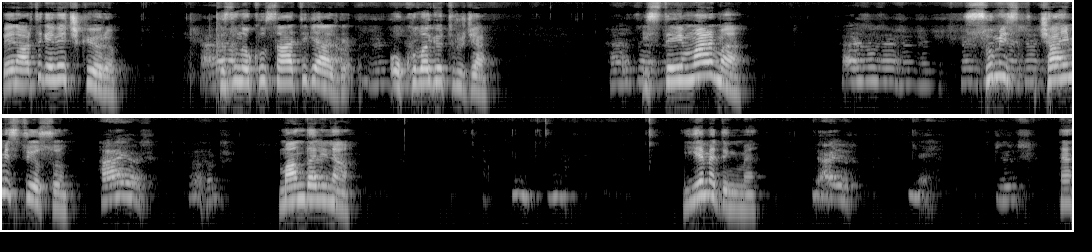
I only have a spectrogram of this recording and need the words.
Ben artık eve çıkıyorum. Kızın okul saati geldi. Okula götüreceğim. İsteğin var mı? Su mu çay mı istiyorsun? Hayır. Mandalina. Yemedin mi? Hayır. Ne? Heh.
